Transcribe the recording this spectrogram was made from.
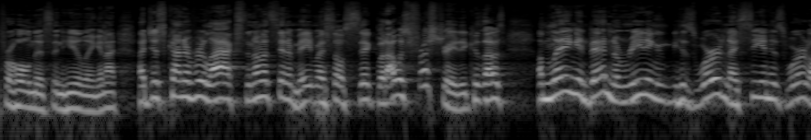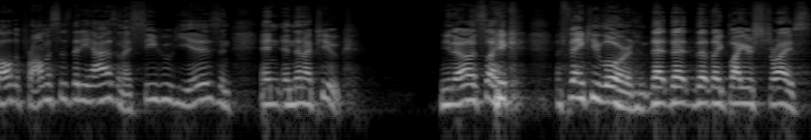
for wholeness and healing. And I, I just kind of relaxed. And I'm not saying I made myself sick, but I was frustrated because I was I'm laying in bed and I'm reading His Word and I see in His Word all the promises that He has and I see who He is and and, and then I puke. You know, it's like, thank you, Lord, that, that, that like by your stripes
